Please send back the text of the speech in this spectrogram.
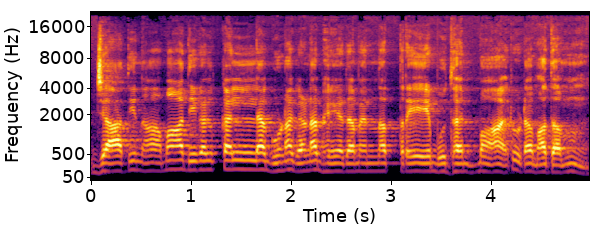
ജാതിനാമാദികൾക്കല്ല ഗുണഗണഭേദമെന്നത്രേ ബുധന്മാരുടെ മതം.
